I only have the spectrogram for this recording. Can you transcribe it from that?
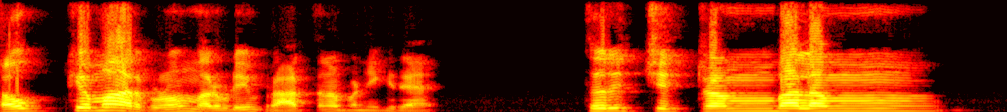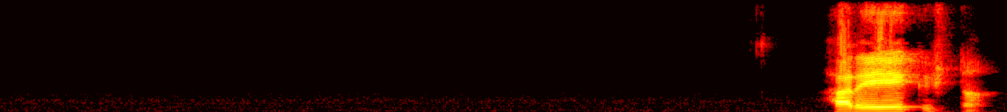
சௌக்கியமாக இருக்கணும் மறுபடியும் பிரார்த்தனை பண்ணிக்கிறேன். திருச்சிற்றம்பலம் हरे कृष्णा।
